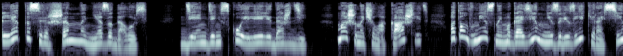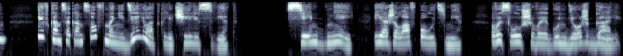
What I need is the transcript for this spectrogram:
Лето совершенно не задалось. День-деньской лили дожди. Маша начала кашлять, потом в местный магазин не завезли керосин — и в конце концов на неделю отключили свет. Семь дней я жила в полутьме, выслушивая гундеж Гали,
